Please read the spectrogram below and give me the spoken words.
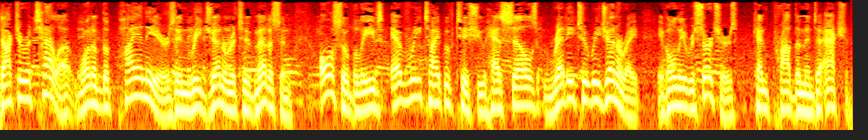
Dr. Atala, one of the pioneers in regenerative medicine, also believes every type of tissue has cells ready to regenerate if only researchers can prod them into action.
